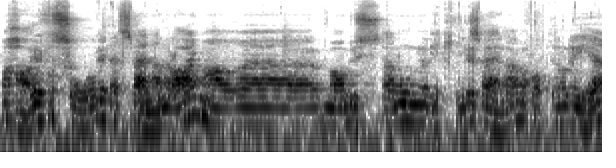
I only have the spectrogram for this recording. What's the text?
vi har jo for så vidt et spennende lag. Vi har, uh, har mista noen viktige spillere. Vi har fått inn noen nye.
